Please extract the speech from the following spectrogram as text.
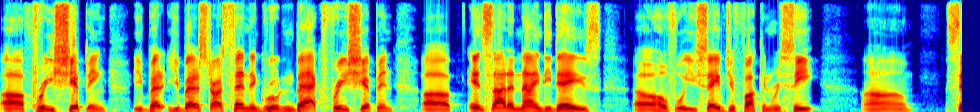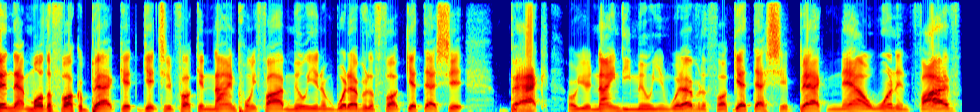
Uh, free shipping. You better you better start sending Gruden back. Free shipping uh, inside of 90 days. Uh, hopefully you saved your fucking receipt. Um, send that motherfucker back. Get get your fucking 9.5 million or whatever the fuck. Get that shit back or your 90 million, whatever the fuck. Get that shit back now. One in five.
